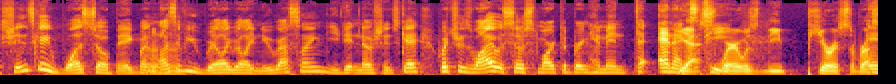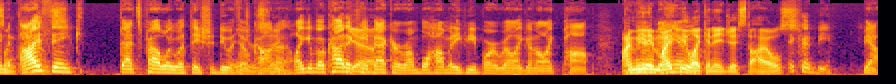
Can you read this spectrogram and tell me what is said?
Shinsuke was so big, but unless Mm-hmm. if you really, really knew wrestling, you didn't know Shinsuke, which was why it was so smart to bring him in to NXT. Yes, where it was the purest of wrestling. and I think that's probably what they should do with Okada. Like if Okada Yeah. came back at Rumble, how many people are really gonna like pop? I mean, it might be like an AJ Styles. It could be, yeah.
